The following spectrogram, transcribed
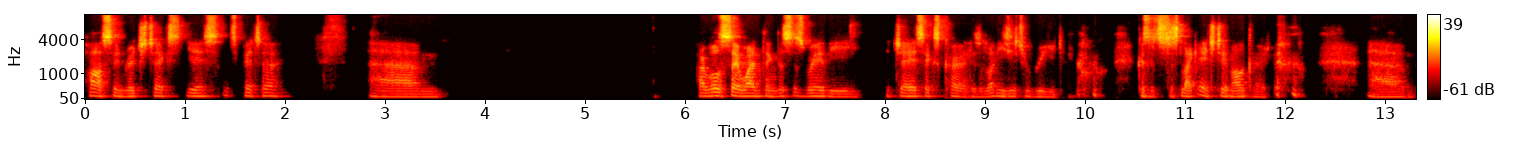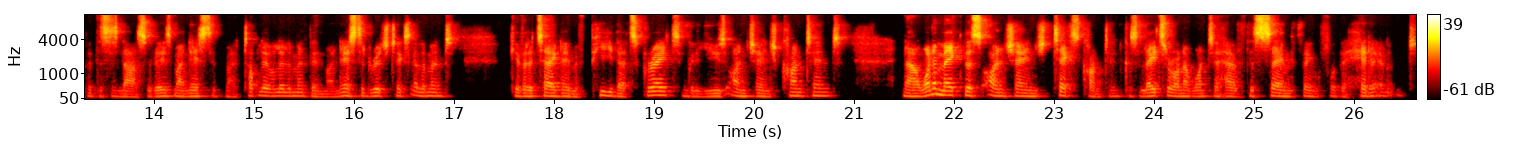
pass in rich text. Yes, it's better. Um, I will say one thing. This is where the, the JSX code is a lot easier to read because it's just like HTML code. um, but this is now. So there's my nested, my top level element, then my nested rich text element give it a tag name of P, that's great. I'm going to use on change content. Now I want to make this on change text content because later on I want to have the same thing for the header element.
